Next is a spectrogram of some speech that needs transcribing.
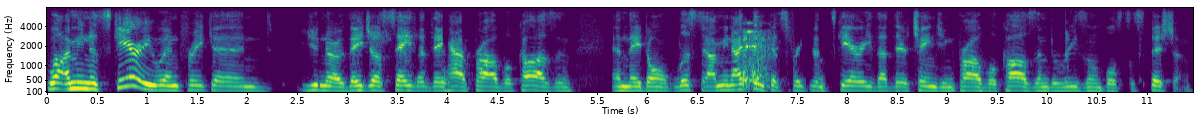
Well, I mean, it's scary when freaking, you know, they just say that they have probable cause and and they don't list it. I mean, I think it's freaking scary that they're changing probable cause into reasonable suspicion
